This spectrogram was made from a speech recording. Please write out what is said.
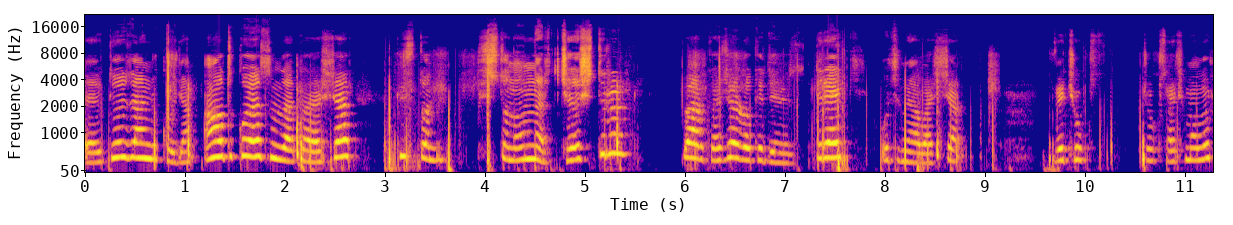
e, gözlemci koyacağım. Altı koyarsınız arkadaşlar. Piston, piston onları çalıştırır. Ve arkadaşlar roketiniz direkt uçmaya başlar. Ve çok çok saçma olur.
